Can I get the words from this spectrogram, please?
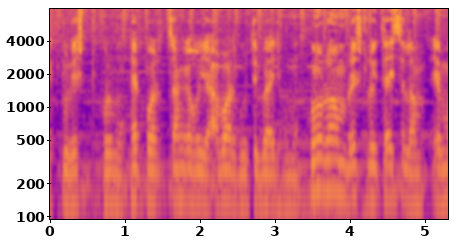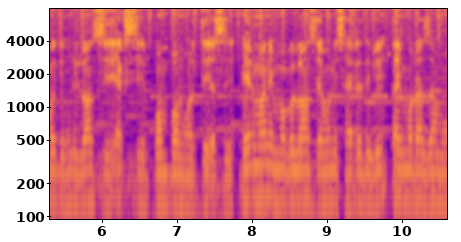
একটু রেস্ট করমু। এরপর চাঙ্গা হইয়া আবার ঘুরতে বাইর হমু। কোন রকম রেস্ট লইতে আইছিলাম, এর মধ্যে হুনি লঞ্চে এক্সের পম পম হরতে আছে। এর মানে মগ লঞ্চ এখনই সাইরা দিবে, তাই মোরা যামু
